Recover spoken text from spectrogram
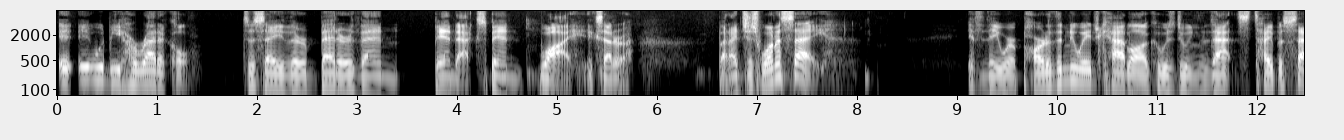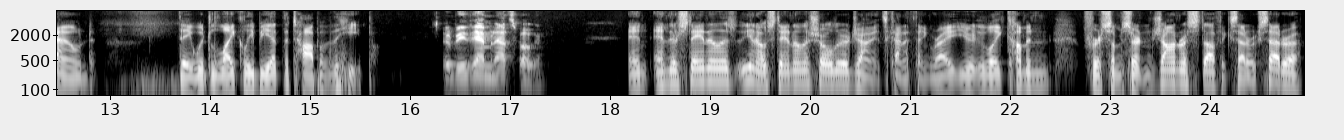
it, it would be heretical to say they're better than band X, band Y, etc. But I just want to say, if they were a part of the New Age catalog who was doing that type of sound, they would likely be at the top of the heap It would be them and outspoken. and and they're standing on this, you know, stand on the shoulder of giants kind of thing, right? You're like coming for some certain genre stuff, et cetera, et cetera.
